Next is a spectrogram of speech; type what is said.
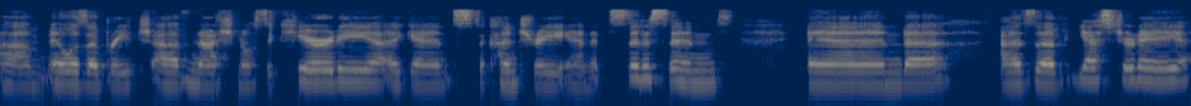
Um, it was a breach of national security against the country and its citizens. And uh, as of yesterday,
